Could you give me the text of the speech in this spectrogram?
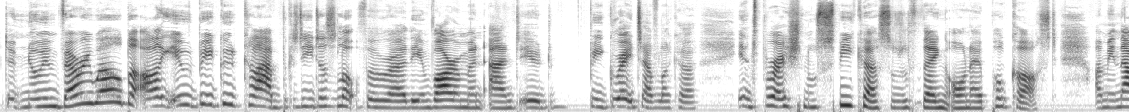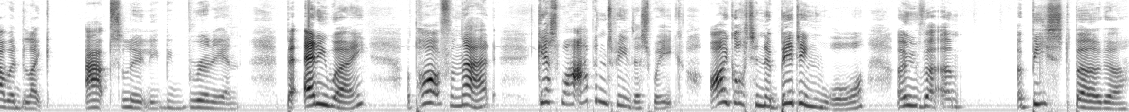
I don't know him very well, but I, it would be a good collab because he does a lot for uh, the environment, and it would be great to have like a inspirational speaker sort of thing on a podcast. I mean, that would like absolutely be brilliant. But anyway, apart from that, guess what happened to me this week? I got in a bidding war over um, a Beast Burger,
